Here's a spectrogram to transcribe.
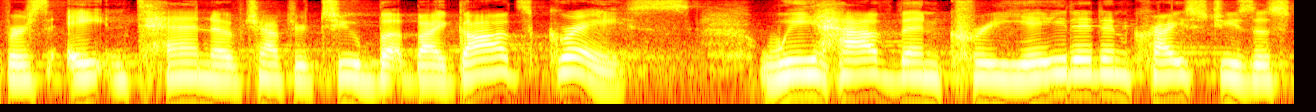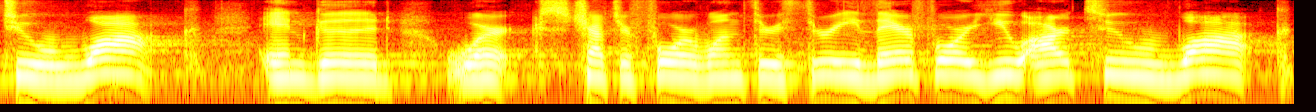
Verse 8 and 10 of chapter 2, but by God's grace, we have been created in Christ Jesus to walk in good works. Chapter 4, 1 through 3. Therefore, you are to walk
